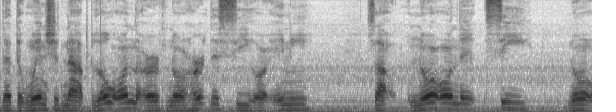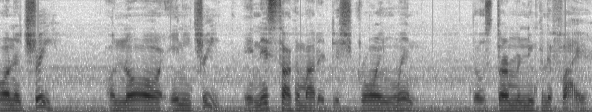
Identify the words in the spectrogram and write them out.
that the wind should not blow on the earth, nor hurt the sea or any so nor on the sea, nor on a tree, nor on any tree. And this talking about a destroying wind, those thermonuclear fire.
